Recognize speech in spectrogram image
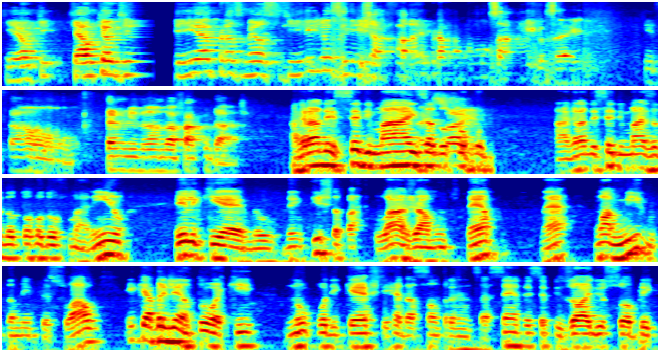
que, é o que, que é o que eu diria para os meus filhos e já falei para alguns amigos aí que estão terminando a faculdade. Agradecer demais é a doutor Agradecer demais ao doutor Rodolfo Marinho, ele que é meu dentista particular já há muito tempo, né? Um amigo também pessoal e que abrilhantou aqui no podcast Redação 360 esse episódio sobre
